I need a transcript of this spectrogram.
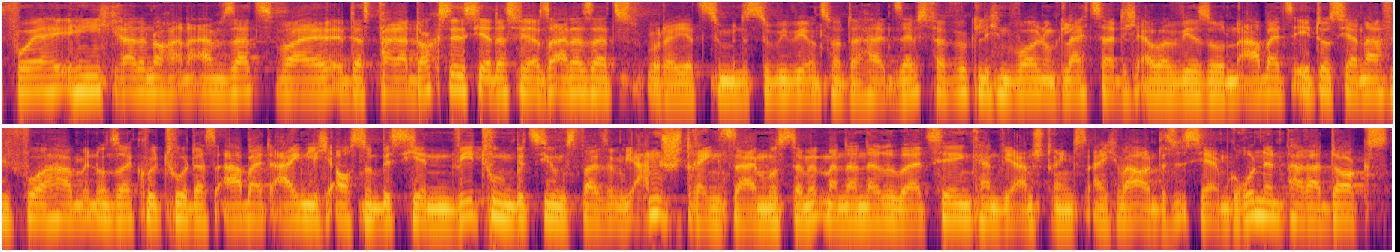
vorher hing ich gerade noch an einem Satz, weil das Paradox ist ja, dass wir uns einerseits, oder jetzt zumindest so wie wir uns unterhalten, selbst verwirklichen wollen und gleichzeitig aber wir so ein Arbeitsethos ja nach wie vor haben in unserer Kultur, dass Arbeit eigentlich auch so ein bisschen wehtun beziehungsweise irgendwie anstrengend sein muss, damit man dann darüber erzählen kann, wie anstrengend es eigentlich war. Und das ist ja im Grunde ein Paradox.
